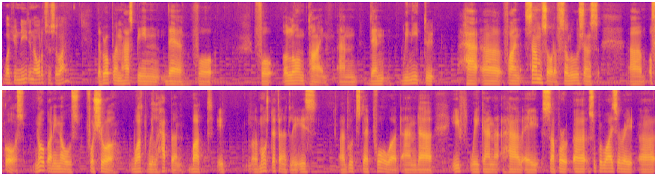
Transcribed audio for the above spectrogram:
what you need in order to survive? The problem has been there for for a long time, and then we need to uh, find some sort of solutions. Um, of course, nobody knows for sure what will happen, but it uh, most definitely is a good step forward. And uh, if we can have a super, uh, supervisory uh,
